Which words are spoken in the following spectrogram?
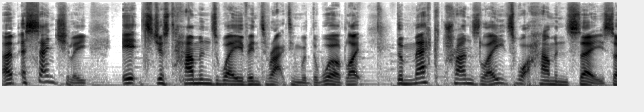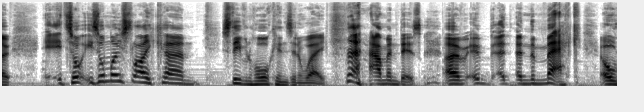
Um, essentially, it's just Hammond's way of interacting with the world. Like the mech translates what Hammond says, so it's it's almost like um, Stephen Hawkins in a way. Hammond is, um, and the mech or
